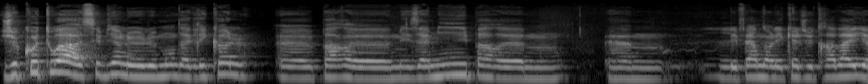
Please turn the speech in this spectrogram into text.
je côtoie assez bien le, monde agricole euh, par euh, mes amis, par euh, les fermes dans lesquelles je travaille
